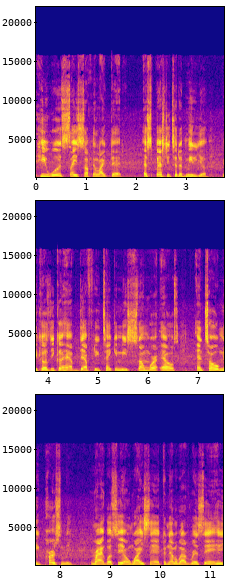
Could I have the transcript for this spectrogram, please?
he would say something like that, especially to the media, because he could have definitely taken me somewhere else and told me personally, Ryan Garcia, on why he's saying Canelo Alvarez said he,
